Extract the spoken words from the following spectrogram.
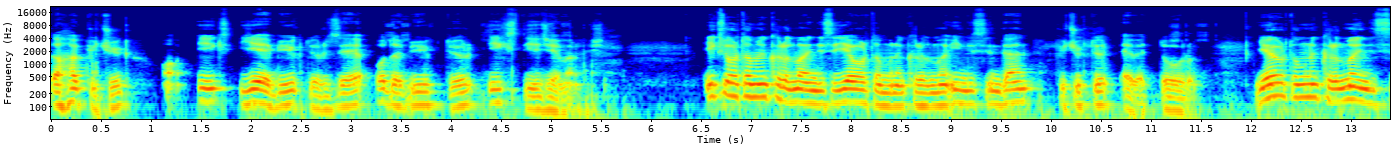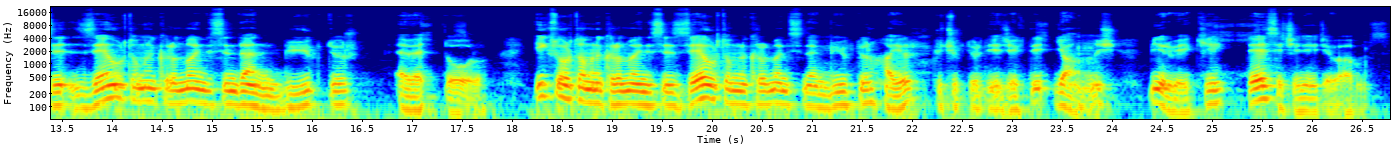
daha küçük. x, y büyüktür z, o da büyüktür x diyeceğim arkadaşlar. x ortamının kırılma indisi y ortamının kırılma indisinden küçüktür. Evet doğru. Y ortamının kırılma indisi Z ortamının kırılma indisinden büyüktür. Evet doğru. X ortamının kırılma indisi Z ortamının kırılma indisinden büyüktür. Hayır, küçüktür diyecekti. Yanlış. 1 ve 2 D seçeneği cevabımız.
